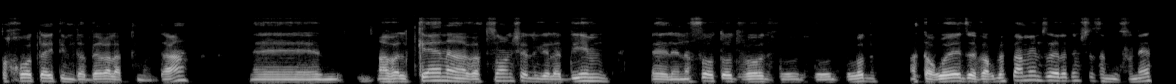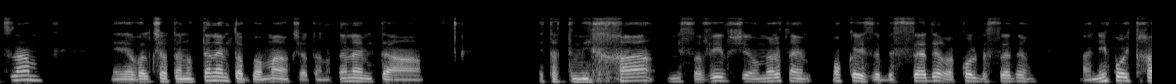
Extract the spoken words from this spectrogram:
פחות הייתי מדבר על התמדה, אה, אבל כן הרצון של ילדים אה, לנסות עוד ועוד ועוד ועוד ועוד, אתה רואה את זה, והרבה פעמים זה ילדים שזה מובנה אצלם, אה, אבל כשאתה נותן להם את הבמה, כשאתה נותן להם את ה... את התמיכה מסביב שאומרת להם, אוקיי, זה בסדר, הכל בסדר, אני פה איתך,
